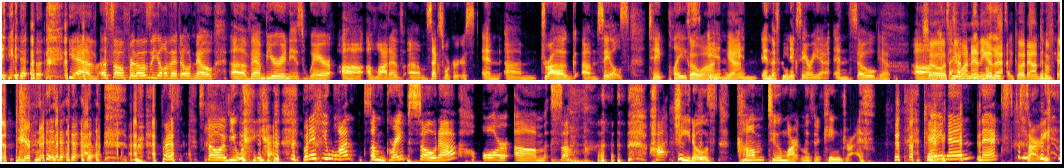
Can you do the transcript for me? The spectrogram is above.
yeah. yeah. Uh, So for those of y'all that don't know, uh, Van Buren is where uh, a lot of um, sex workers and um, drug um, sales take place in, yeah. in in the Phoenix area, and so yeah. Um, so if you want any of that, go down to Van Buren. press so if you yeah. But if you want some grape soda or um some hot cheetos come to martin luther king drive okay. amen next sorry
